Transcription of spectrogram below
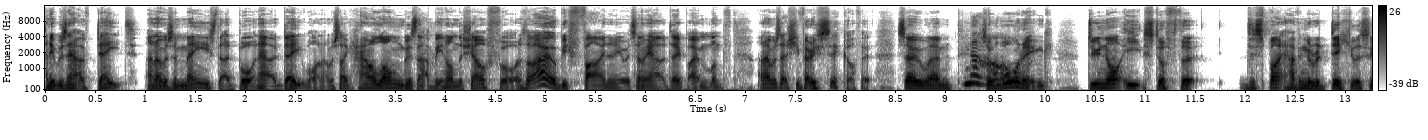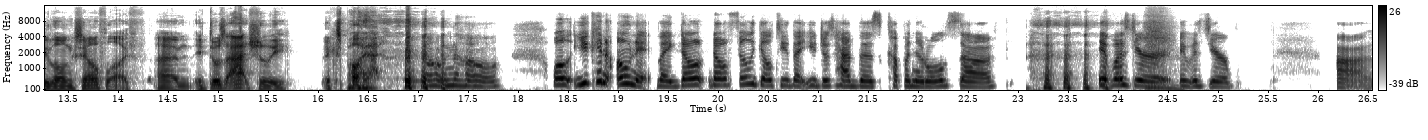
and it was out of date. And I was amazed that I'd bought an out of date one. I was like, how long has that been on the shelf for? And I thought, oh, it'll be fine anyway. It's only out of date by a month. And I was actually very sick of it. So, um, no. so warning: do not eat stuff that, despite having a ridiculously long shelf life, um, it does actually expire. oh no. Well, you can own it. Like, don't don't feel guilty that you just had this cup of noodles. Uh, it was your it was your uh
